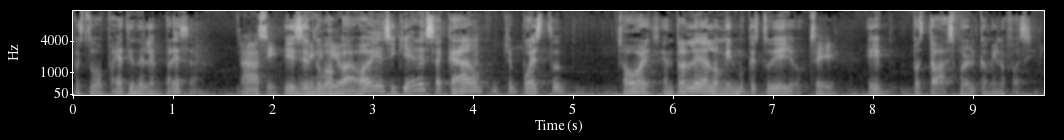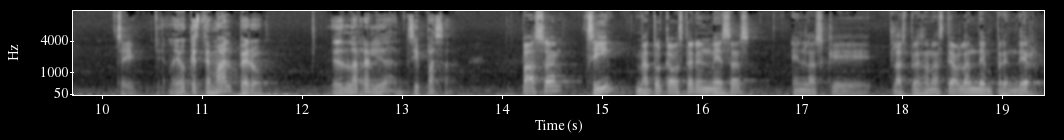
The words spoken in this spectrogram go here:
pues tu papá ya tiene la empresa. Ah, sí. Y dice tu papá, oye, si quieres sacar un puesto, sobres, entrale a lo mismo que estudié yo. Sí. Y pues te vas por el camino fácil. Sí. No digo que esté mal, pero es la realidad, sí pasa. Pasa, sí, me ha tocado estar en mesas en las que las personas te hablan de emprender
